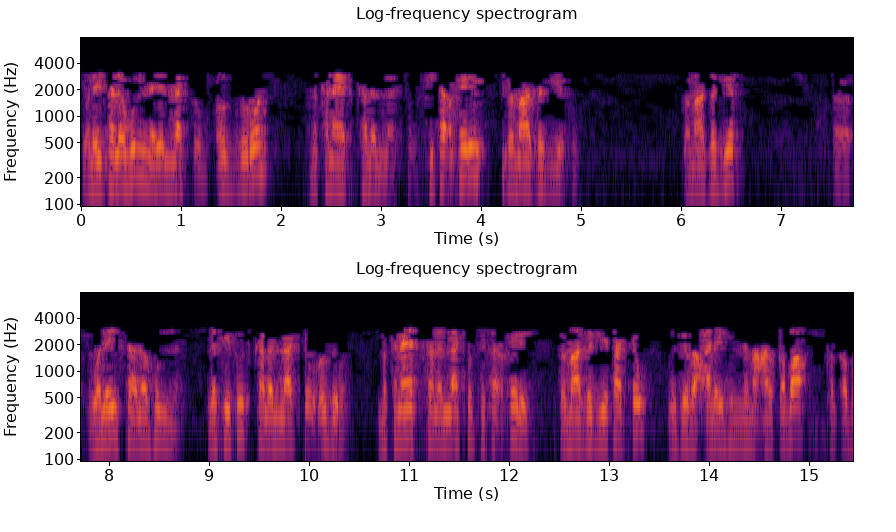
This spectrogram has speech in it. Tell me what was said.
ወለይሰ ለሁነ የላቸውም። ዑዝሩን ምክንያት ከሌላቸው። ፊተእኺሪ በማዘግየቱ በማዘግየት ወለይሰ ለሁነ ለሴቶች ከሌላቸው ዑዝሩን ምክንያት ከሌላቸው ፊተእኺሪ በማዘግየታቸው ወጀበ አለይህን መዐል ቀባ ከቀባ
